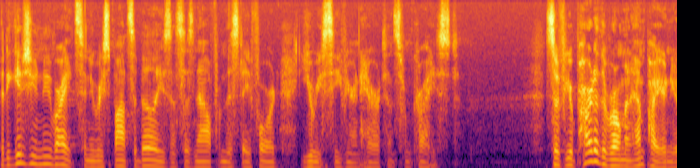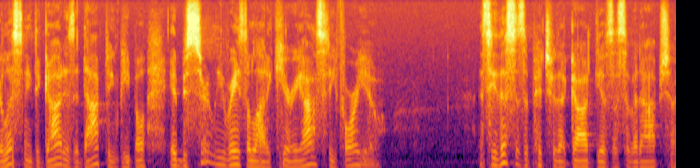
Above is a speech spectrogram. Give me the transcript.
But He gives you new rights and new responsibilities and says, Now from this day forward, you receive your inheritance from Christ. So if you're part of the Roman Empire and you're listening to God is adopting people, it would certainly raise a lot of curiosity for you. And see, this is a picture that God gives us of adoption.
